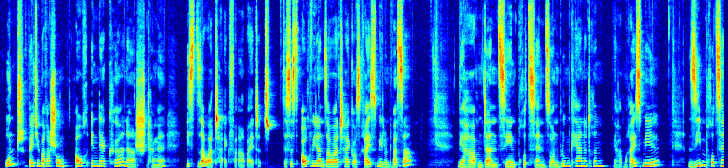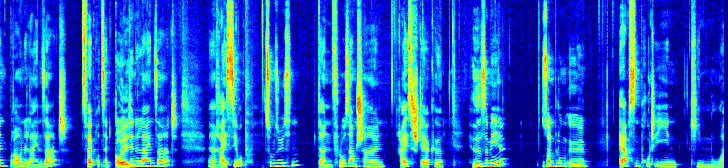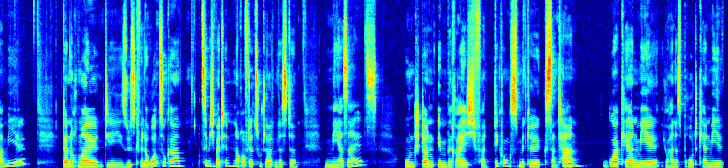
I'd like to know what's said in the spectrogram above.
Und, welche Überraschung, auch in der Körnerstange ist Sauerteig verarbeitet. Das ist auch wieder ein Sauerteig aus Reismehl und Wasser. Wir haben dann 10% Sonnenblumenkerne drin. Wir haben Reismehl, 7% braune Leinsaat, 2% goldene Leinsaat, äh, Reissirup zum Süßen, dann Flohsamenschalen, Reisstärke, Hirsemehl, Sonnenblumenöl, Erbsenprotein, Quinoa-Mehl, dann nochmal die Süßquelle Rohrzucker, ziemlich weit hinten auch auf der Zutatenliste, Meersalz und dann im Bereich Verdickungsmittel Xanthan, Guarkernmehl, Johannesbrotkernmehl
